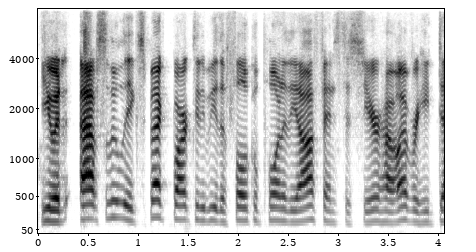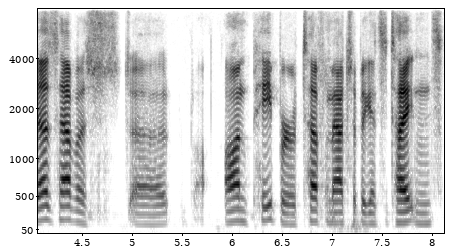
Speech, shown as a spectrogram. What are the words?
You would absolutely expect Barkley to be the focal point of the offense this year. However, he does have a, uh, on paper, tough matchup against the Titans.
